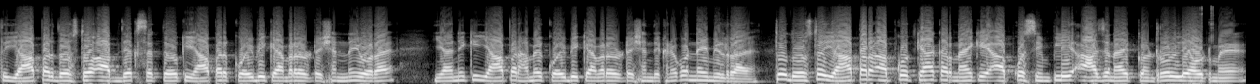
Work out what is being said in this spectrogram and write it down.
तो यहाँ पर दोस्तों आप देख सकते हो कि यहाँ पर कोई भी कैमरा रोटेशन नहीं हो रहा है, यानी कि यहाँ पर हमें कोई भी कैमरा रोटेशन देखने को नहीं मिल रहा है। तो दोस्तों यहाँ पर आपको क्या करना है कि आपको सिंपली आ जाना है कंट्रोल लेआउट में,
